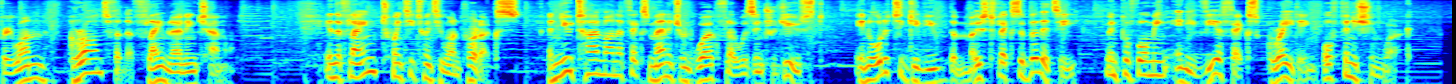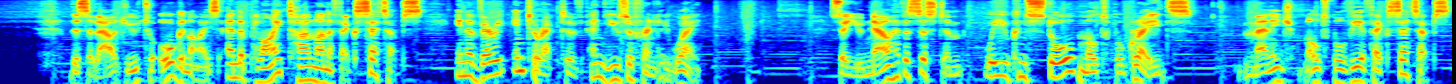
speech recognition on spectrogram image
everyone, Grant for the Flame Learning channel. In the Flame 2021 products, a new timeline effects management workflow was introduced in order to give you the most flexibility when performing any VFX grading or finishing work. This allowed you to organize and apply timeline effects setups in a very interactive and user friendly way. So you now have a system where you can store multiple grades, manage multiple VFX setups,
